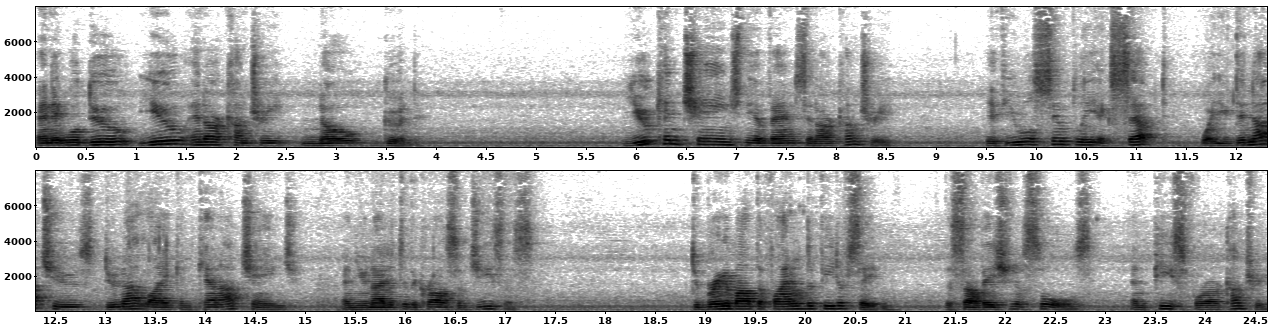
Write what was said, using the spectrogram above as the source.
and it will do you and our country no good. You can change the events in our country if you will simply accept what you did not choose, do not like, and cannot change, and unite it to the cross of Jesus to bring about the final defeat of Satan, the salvation of souls, and peace for our country.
